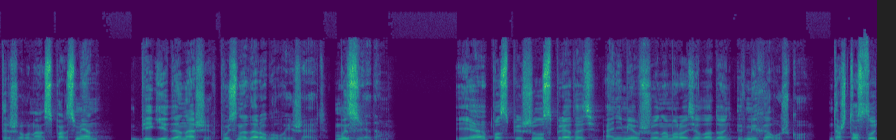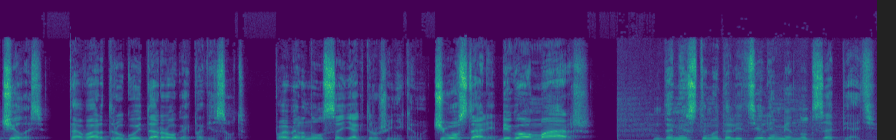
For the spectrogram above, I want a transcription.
Ты же у нас спортсмен. Беги до наших, пусть на дорогу выезжают. Мы следом». Я поспешил спрятать онемевшую на морозе ладонь в меховушку. «Да что случилось? Товар другой дорогой повезут». Повернулся я к дружинникам. «Чего встали? Бегом марш!» До места мы долетели минут за пять.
